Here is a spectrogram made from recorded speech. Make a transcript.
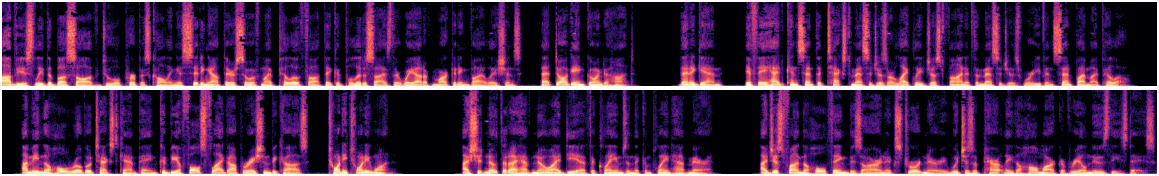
Obviously, the buzzsaw of dual purpose calling is sitting out there, so if my pillow thought they could politicize their way out of marketing violations, that dog ain't going to hunt. Then again, if they had consent, the text messages are likely just fine if the messages were even sent by my pillow. I mean, the whole robotext campaign could be a false flag operation because, 2021. I should note that I have no idea if the claims in the complaint have merit. I just find the whole thing bizarre and extraordinary, which is apparently the hallmark of real news these days.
